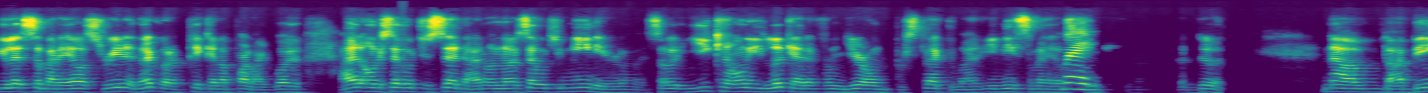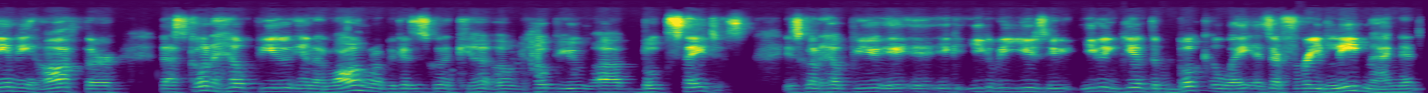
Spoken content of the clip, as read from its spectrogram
you let somebody else read it and they're going to pick it apart like, well, I don't understand what you said. I don't understand what you mean here. So you can only look at it from your own perspective. You need somebody else right. to do it. Now, by being the author, that's going to help you in the long run because it's going to help you uh, book stages. It's going to help you. It, it, you can be using. You can give the book away as a free lead magnet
